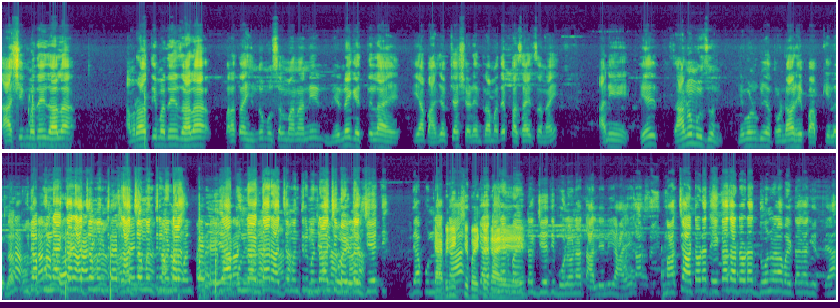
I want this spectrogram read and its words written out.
नाशिकमध्ये झाला अमरावतीमध्ये झाला पण आता हिंदू मुसलमानांनी निर्णय घेतलेला आहे या भाजपच्या षडयंत्रामध्ये फसायचं नाही. आणि हे जाणून बुजून निवडणुकीच्या तोंडावर हे पाप केलं जातं. उद्या पुन्हा एकदा राज्य राज्य मंत्रिमंडळ उद्या पुन्हा एकदा राज्य मंत्रिमंडळाची बैठक जी आहे ती उद्या पुन्हा कॅबिनेटची बैठक आहे. बैठक जी आहे ती बोलवण्यात आलेली आहे. मागच्या आठवड्यात एकाच आठवड्यात दोन वेळा बैठका घेतल्या.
